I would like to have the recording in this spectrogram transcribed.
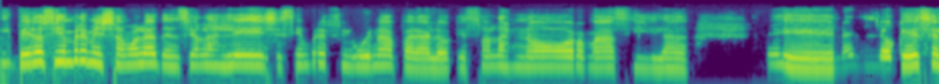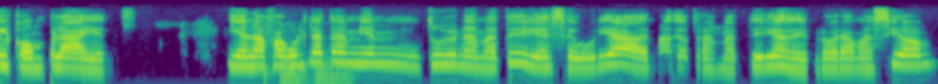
Y- pero siempre me llamó la atención las leyes, siempre fui buena para lo que son las normas y la, eh, lo que es el compliance. Y en la facultad también tuve una materia de seguridad, además de otras materias de programación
